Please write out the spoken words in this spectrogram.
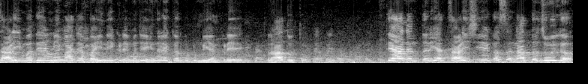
चाळीमध्ये मी माझ्या बहिणीकडे म्हणजे हिंदळेकर कुटुंबियांकडे राहत होतो. त्यानंतर या चाळीशी एक असं नातं जुळलं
